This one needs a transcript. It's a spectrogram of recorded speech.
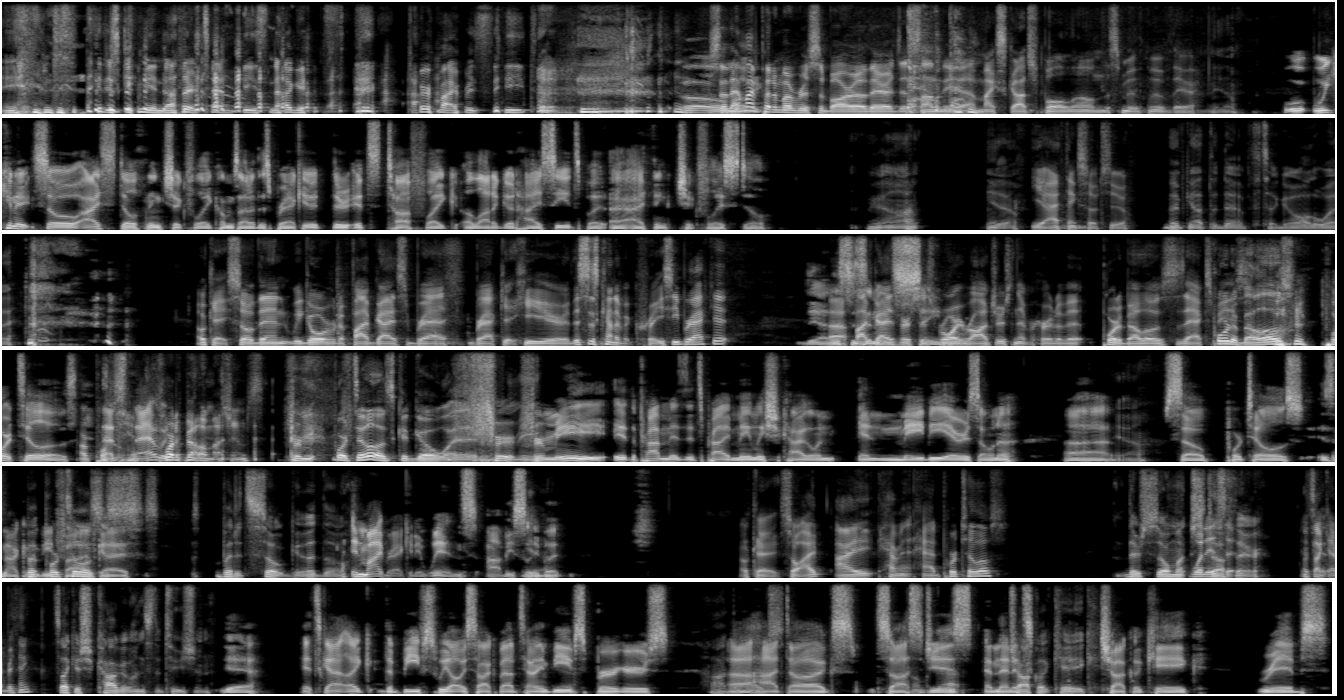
And they just gave me another ten piece nuggets for my receipt. Oh, so that my- might put him over to Sbarro there, just on the uh, Mike Scotch Bowl alone. The smooth move there. Yeah. We can. So I still think Chick Fil A comes out of this bracket. There, it's tough. Like a lot of good high seeds, but I, I think Chick Fil A still. Yeah. Yeah. Yeah, I think so too. They've got the depth to go all the way. Okay, so then we go over to Five Guys bra- bracket here. This is kind of a crazy bracket. Yeah, Uh, five Guys versus Roy one. Rogers. Never heard of it. Portobello's, Zaxby's. Portobello's. Portillo's. Or Port- That's that would Portobello mushrooms. for me, Portillo's could go for for me. for me. It, the problem is it's probably mainly Chicago and and maybe Arizona. Uh, yeah. So Portillo's is not going to be beat Portillo's Five Guys. is, but it's so good though. In my bracket, it wins obviously, Yeah. but Okay, so I I haven't had Portillo's. There's so much What is stuff it? there. It's like everything. It's like a Chicago institution. yeah, it's got like the beefs we always talk about: Italian beefs, burgers, Hot uh, dogs, hot dogs, sausages, and then it's chocolate cake. chocolate cake, ribs.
